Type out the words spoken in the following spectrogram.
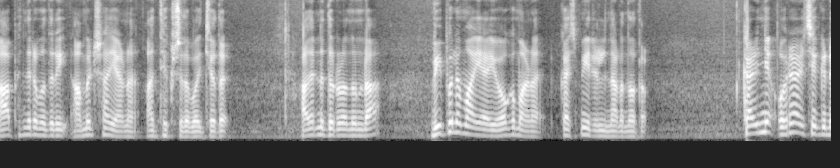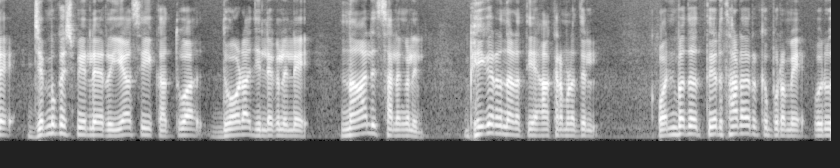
ആഭ്യന്തരമന്ത്രി അമിത്ഷായാണ് അധ്യക്ഷത വഹിച്ചത്. അതിനെ തുടർന്നുണ്ട വിപുലമായ യോഗമാണ് കശ്മീരിൽ നടന്നത്. കഴിഞ്ഞ ഒരാഴ്ചക്കിടെ ജമ്മുകശ്മീരിലെ റിയാസി കത്വ ദോഡ ജില്ലകളിലെ നാല് സ്ഥലങ്ങളിൽ ഭീകരർ നടത്തിയ ആക്രമണത്തിൽ ഒൻപത് തീർത്ഥാടകർക്ക് പുറമെ ഒരു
